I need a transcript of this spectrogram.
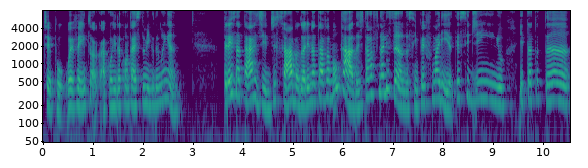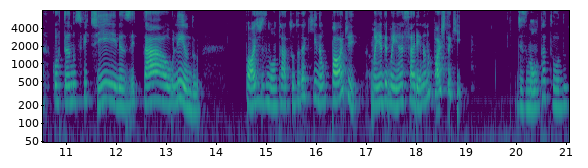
Tipo, o evento, a, corrida acontece domingo de manhã. Três da tarde de sábado, a arena estava montada, a gente estava finalizando, assim, perfumaria, tecidinho e tatatã, cortando os fitilhos e tal, lindo. Pode desmontar tudo daqui, não pode. Amanhã de manhã essa arena não pode estar aqui. Desmonta tudo,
